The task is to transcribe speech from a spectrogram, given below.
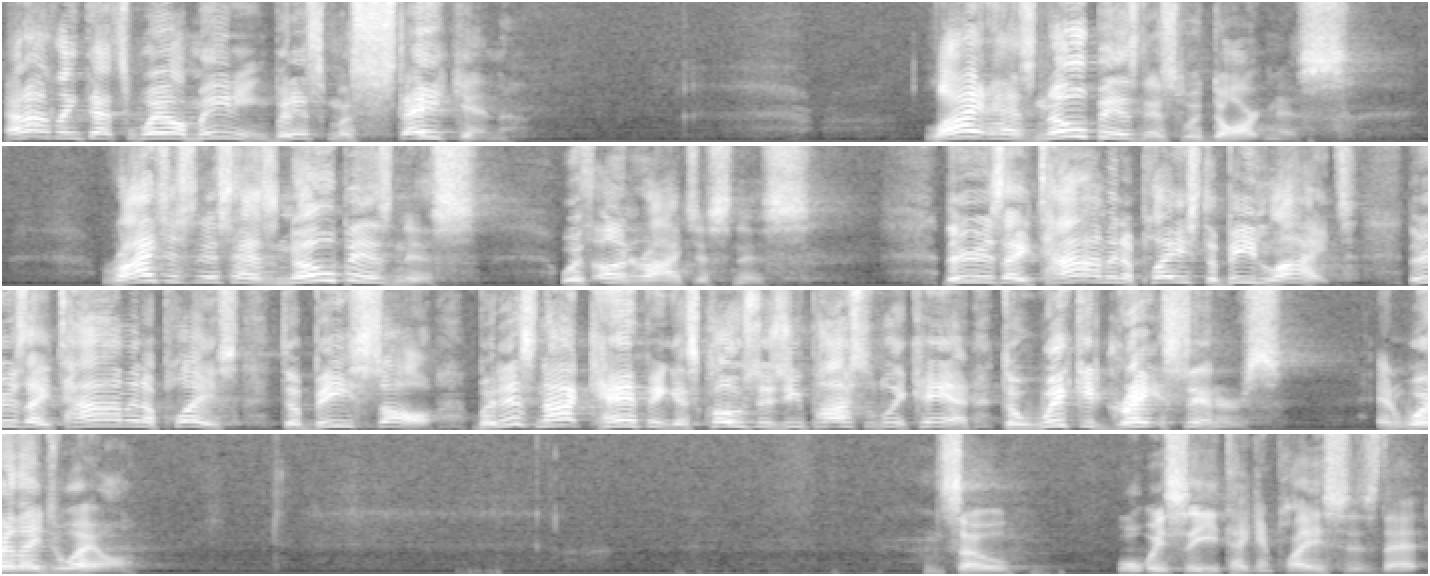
And I think that's well meaning, but it's mistaken. Light has no business with darkness, righteousness has no business with unrighteousness. There is a time and a place to be light. There is a time and a place to be salt, but it's not camping as close as you possibly can to wicked great sinners and where they dwell. And so, what we see taking place is that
